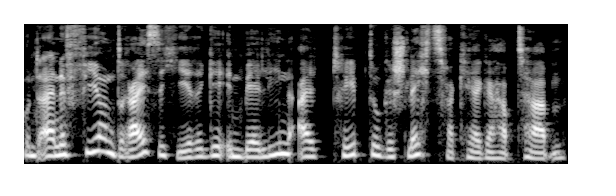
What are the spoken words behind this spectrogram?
und eine 34-Jährige in Berlin-Alt-Treptow Geschlechtsverkehr gehabt haben.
